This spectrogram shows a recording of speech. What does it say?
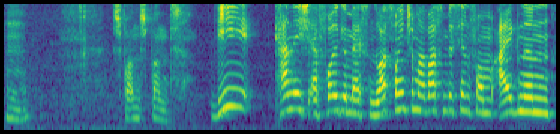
Hm. Spannend, spannend. Wie kann ich Erfolge messen? Du hast vorhin schon mal was ein bisschen vom eigenen,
